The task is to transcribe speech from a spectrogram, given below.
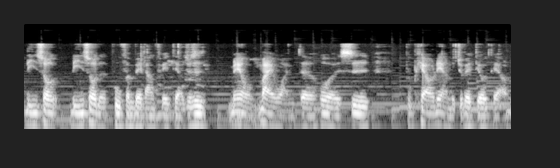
零售零售的部分被浪费掉，就是没有卖完的或者是不漂亮的就被丢掉了。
